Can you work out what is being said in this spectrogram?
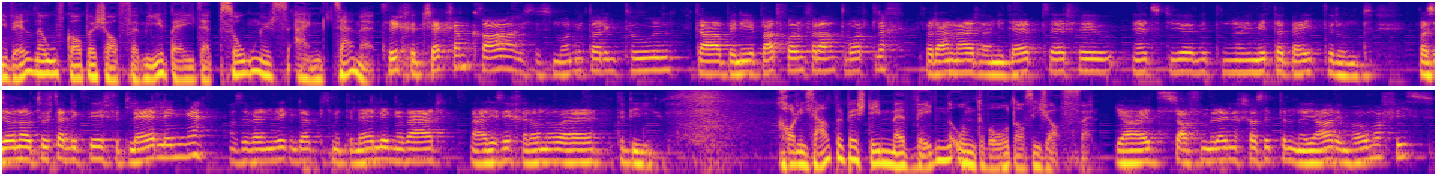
Bei welchen Aufgaben arbeiten wir beide besonders eng zusammen? Sicher CheckMK, unser Monitoring-Tool. Da bin ich plattformverantwortlich. Von dem her habe ich dort sehr viel zu tun mit den neuen Mitarbeitern. Und was ich auch noch zuständig bin, ist für die Lehrlinge. Also wenn irgendetwas mit den Lehrlingen wäre, wäre ich sicher auch noch äh, dabei. Kann ich selber bestimmen, wenn und wo das ich arbeite? Ja, jetzt arbeiten wir eigentlich schon seit einem Jahr im Homeoffice.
